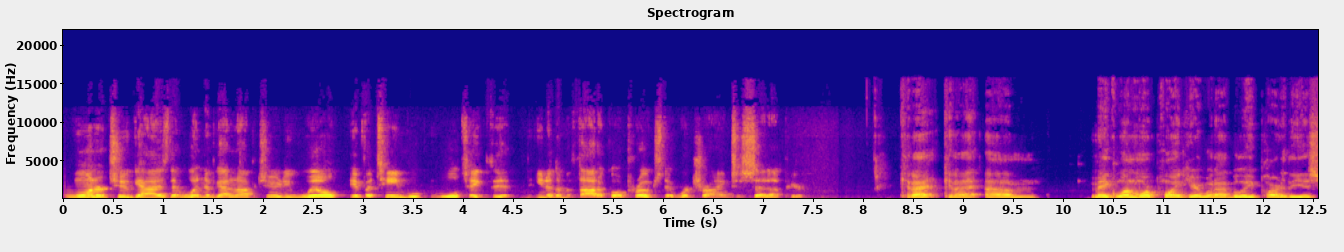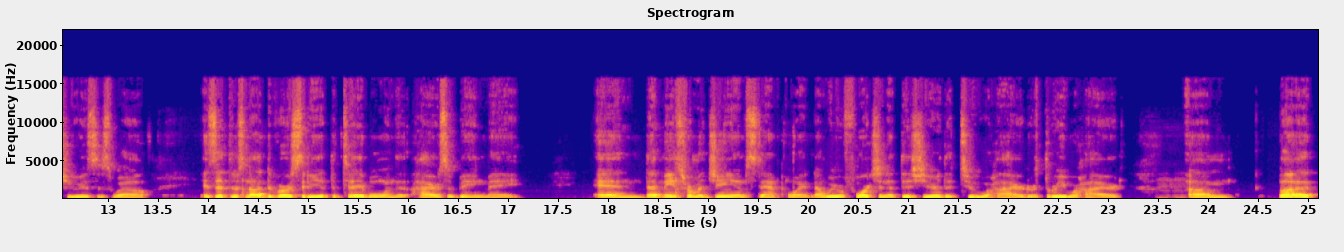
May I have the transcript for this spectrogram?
one or two guys that wouldn't have got an opportunity will if a team will will take the you know the methodical approach that we're trying to set up here. Can I can I um, make one more point here? What I believe part of the issue is as well is that there's not diversity at the table when the hires are being made, and that means from a GM standpoint. Now we were fortunate this year that two were hired or three were hired, mm-hmm. um, but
